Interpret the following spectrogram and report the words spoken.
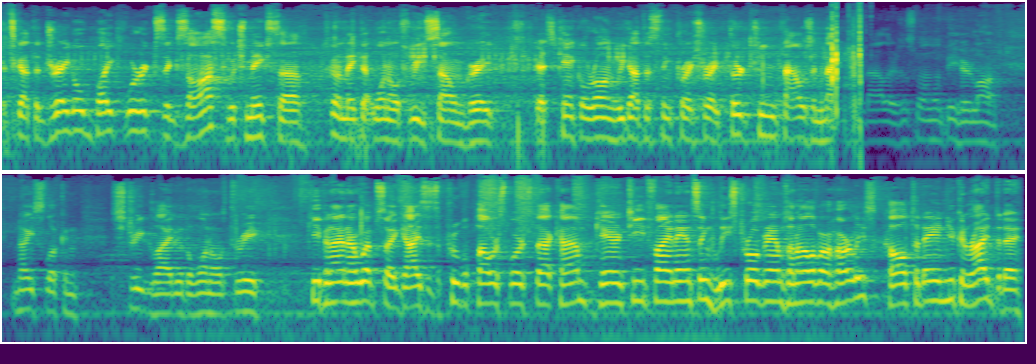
It's got the Drago Bike Works exhaust, which makes uh, it's going to make that 103 sound great. You guys can't go wrong. We got this thing priced right, $13,900. This one won't be here long. Nice looking street glide with a 103. Keep an eye on our website, guys. It's approvalpowersports.com. Guaranteed financing, lease programs on all of our Harleys. Call today and you can ride today.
